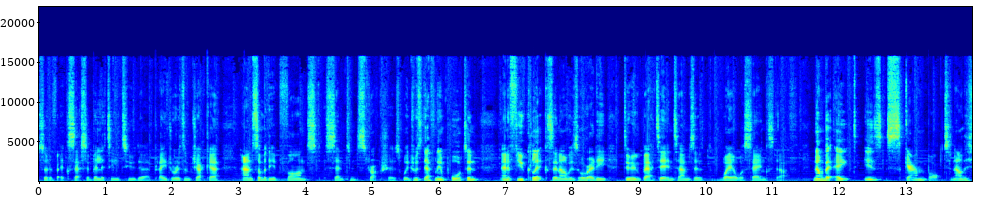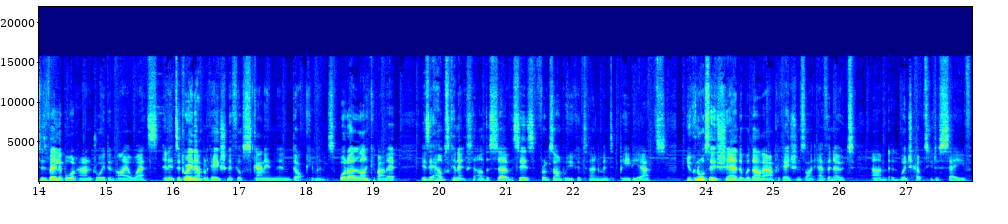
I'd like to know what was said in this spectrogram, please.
sort of accessibility to the plagiarism checker and some of the advanced sentence structures, which was definitely important. And a few clicks, and I was already doing better in terms of the way I was saying stuff. Number eight is ScanBot. Now this is available on Android and iOS, and it's a great application if you're scanning in documents. What I like about it is it helps connect to other services. For example, you can turn them into PDFs. You can also share them with other applications like Evernote, um, which helps you to save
